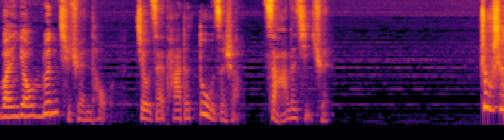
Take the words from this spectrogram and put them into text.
弯腰抡起拳头，就在他的肚子上砸了几拳。住手！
